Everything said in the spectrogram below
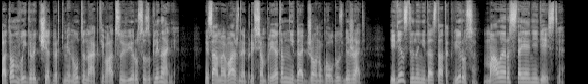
потом выиграть четверть минуты на активацию вируса заклинания. И самое важное, при всем при этом не дать Джону Голду сбежать. Единственный недостаток вируса – малое расстояние действия.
